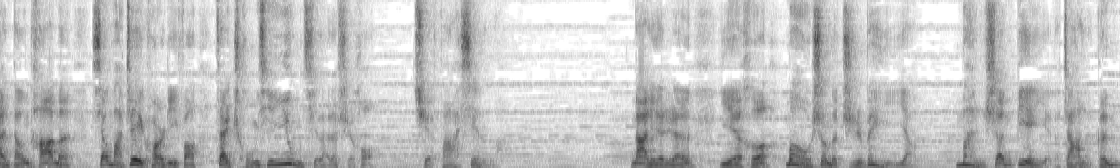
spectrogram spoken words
但当他们想把这块地方再重新用起来的时候，却发现了那里的人也和茂盛的植被一样，漫山遍野的扎了根，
